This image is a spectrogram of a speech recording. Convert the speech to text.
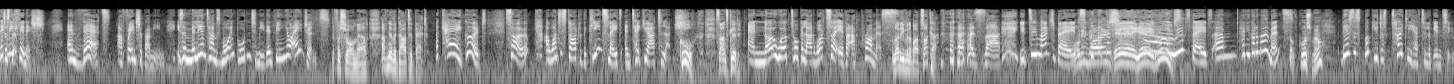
Let me finish. And that, our friendship, I mean, is a million times more important to me than being your agent. For sure, Mel. I've never doubted that. Okay, good. So, I want to start with a clean slate and take you out to lunch. Cool. Sounds good. And no work talk allowed whatsoever, I promise. Not even about soccer. Sigh. You're too much, babes. Morning, guys. Hey, hey, Oh, Rubes. Rubes, babes. Um, have you got a moment? Of course, Mel. There's this book you just totally have to look into.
